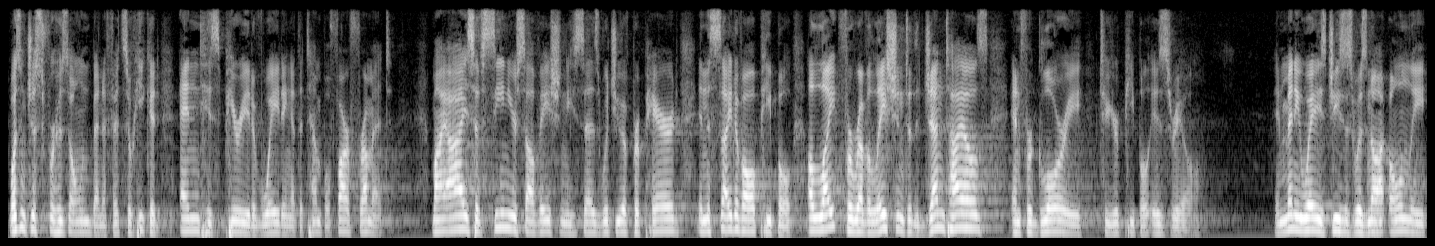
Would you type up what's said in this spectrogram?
wasn't just for his own benefit, so he could end his period of waiting at the temple. Far from it. My eyes have seen your salvation, he says, which you have prepared in the sight of all people, a light for revelation to the Gentiles and for glory to your people Israel. In many ways, Jesus was not only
